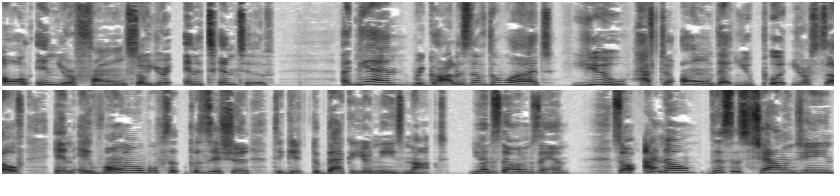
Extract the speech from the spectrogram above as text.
all in your phone, so you're inattentive. Again, regardless of the what, you have to own that you put yourself in a vulnerable position to get the back of your knees knocked. You understand what I'm saying? So I know this is challenging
